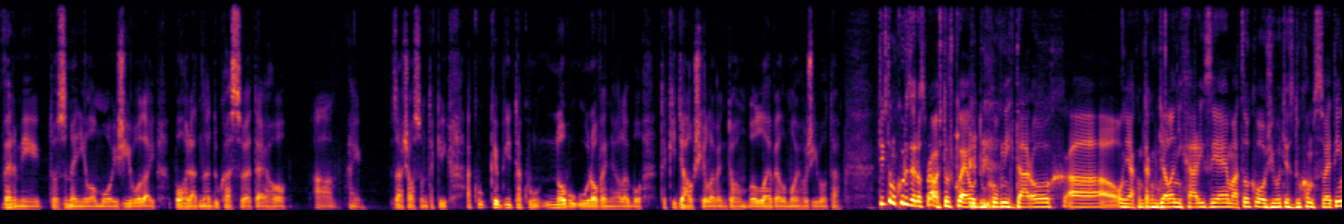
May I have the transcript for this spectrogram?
veľmi to zmenilo môj život, aj pohľad na Ducha Svetého a hej, začal som taký, akú, keby takú novú úroveň, alebo taký ďalší level toho level môjho života. Ty v tom kurze rozprávaš trošku aj o duchovných daroch, a o nejakom takom delení chariziem a celkovo o živote s Duchom Svetým.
